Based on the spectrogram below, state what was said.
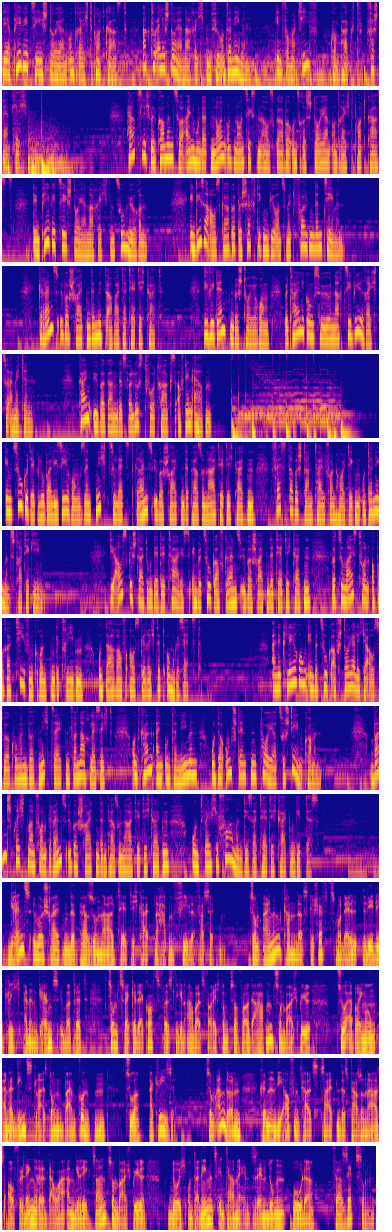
Der PwC Steuern und Recht Podcast. Aktuelle Steuernachrichten für Unternehmen. Informativ, kompakt, verständlich. Herzlich willkommen zur 199. Ausgabe unseres Steuern und Recht Podcasts, den PwC Steuernachrichten zum Hören. In dieser Ausgabe beschäftigen wir uns mit folgenden Themen. Grenzüberschreitende Mitarbeitertätigkeit. Dividendenbesteuerung, Beteiligungshöhe nach Zivilrecht zu ermitteln. Kein Übergang des Verlustvortrags auf den Erben. Im Zuge der Globalisierung sind nicht zuletzt grenzüberschreitende Personaltätigkeiten fester Bestandteil von heutigen Unternehmensstrategien. Die Ausgestaltung der Details in Bezug auf grenzüberschreitende Tätigkeiten wird zumeist von operativen Gründen getrieben und darauf ausgerichtet umgesetzt. Eine Klärung in Bezug auf steuerliche Auswirkungen wird nicht selten vernachlässigt und kann ein Unternehmen unter Umständen teuer zu stehen kommen. Wann spricht man von grenzüberschreitenden Personaltätigkeiten und welche Formen dieser Tätigkeiten gibt es? Grenzüberschreitende Personaltätigkeiten haben viele Facetten. Zum einen kann das Geschäftsmodell lediglich einen Grenzübertritt zum Zwecke der kurzfristigen Arbeitsverrichtung zur Folge haben, zum Beispiel zur Erbringung einer Dienstleistung beim Kunden, zur Akquise. Zum anderen können die Aufenthaltszeiten des Personals auf längere Dauer angelegt sein, zum Beispiel durch unternehmensinterne Entsendungen oder Versetzungen.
